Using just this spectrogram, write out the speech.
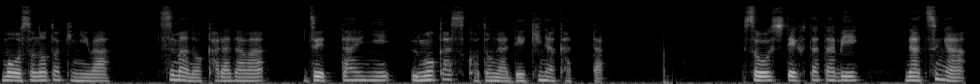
もうその時には妻の体は絶対に動かすことができなかった。そうして再び夏が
